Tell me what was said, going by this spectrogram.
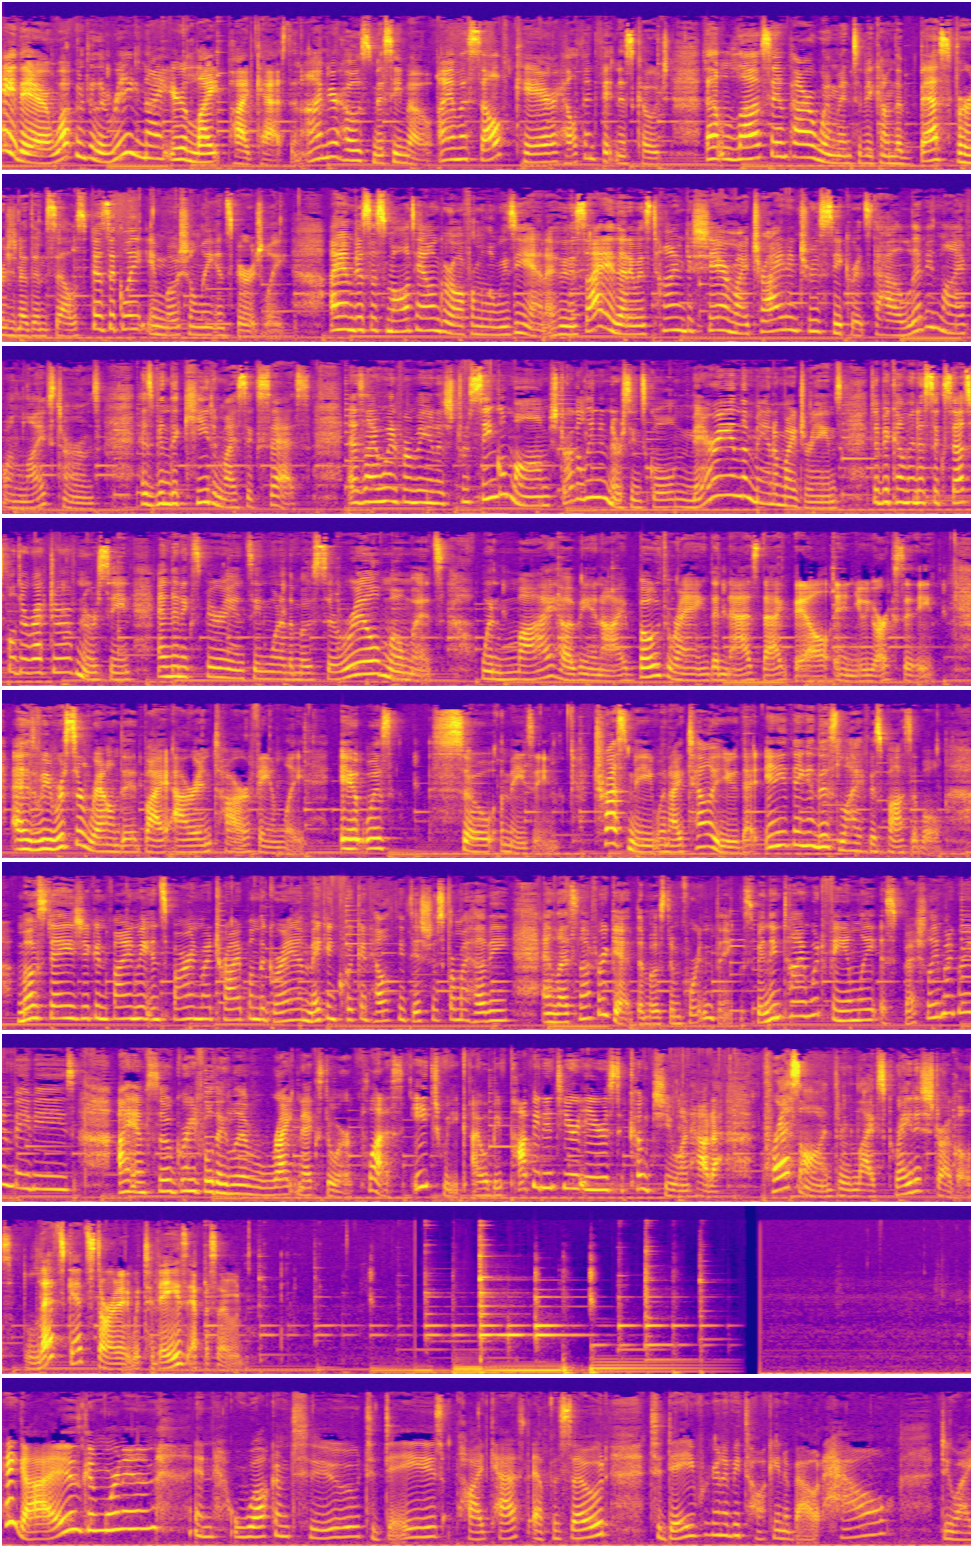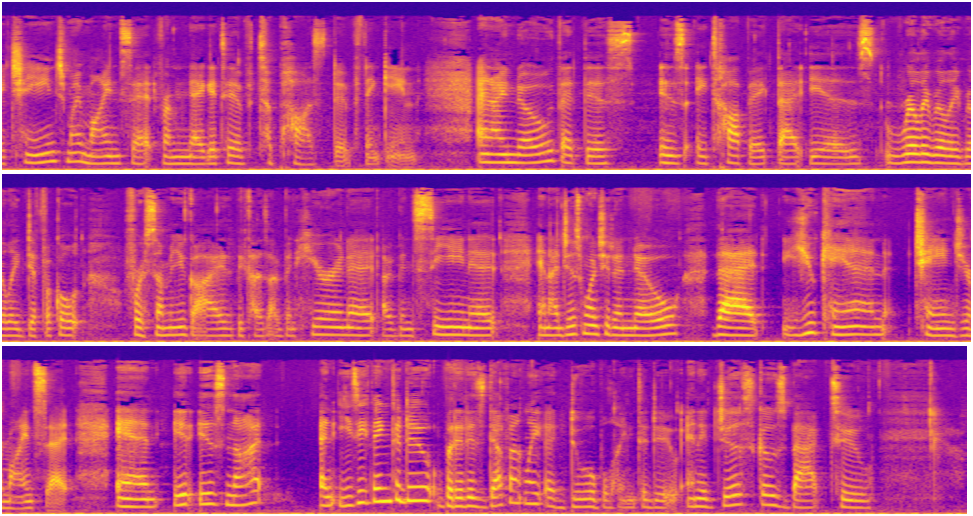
Hey there, welcome to the Reignite Your Light podcast, and I'm your host, Missy Mo. I am a self care, health, and fitness coach that loves to empower women to become the best version of themselves physically, emotionally, and spiritually. I am just a small town girl from Louisiana who decided that it was time to share my tried and true secrets to how living life on life's terms has been the key to my success. As I went from being a single mom, struggling in nursing school, marrying the man of my dreams, to becoming a successful director of nursing and then experiencing one of the most surreal moments when my hubby and I both rang the NASDAQ bell in New York City as we were surrounded by our entire family. It was so amazing. Trust me when I tell you that anything in this life is possible. Most days you can find me inspiring my tribe on the gram, making quick and healthy dishes for my hubby, and let's not forget the most important thing spending time with family, especially my grandbabies. I am so grateful they live right next door. Plus, each week I will be popping into your ears to coach you on how to press on through life's greatest struggles. Let's get started with today's episode. Guys, good morning and welcome to today's podcast episode. Today we're going to be talking about how do I change my mindset from negative to positive thinking. And I know that this is a topic that is really, really, really difficult for some of you guys because I've been hearing it, I've been seeing it, and I just want you to know that you can change your mindset. And it is not an easy thing to do, but it is definitely a doable thing to do. And it just goes back to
